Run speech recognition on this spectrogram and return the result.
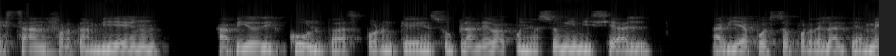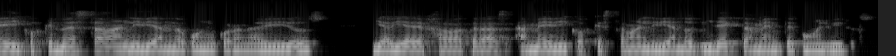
Stanford también ha pedido disculpas porque en su plan de vacunación inicial había puesto por delante a médicos que no estaban lidiando con el coronavirus y había dejado atrás a médicos que estaban lidiando directamente con el virus.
